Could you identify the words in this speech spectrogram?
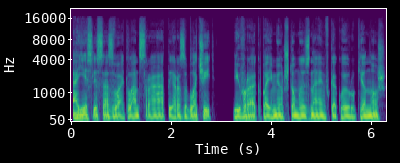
А если созвать Лансраат и разоблачить, и враг поймет, что мы знаем, в какой руке нож?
